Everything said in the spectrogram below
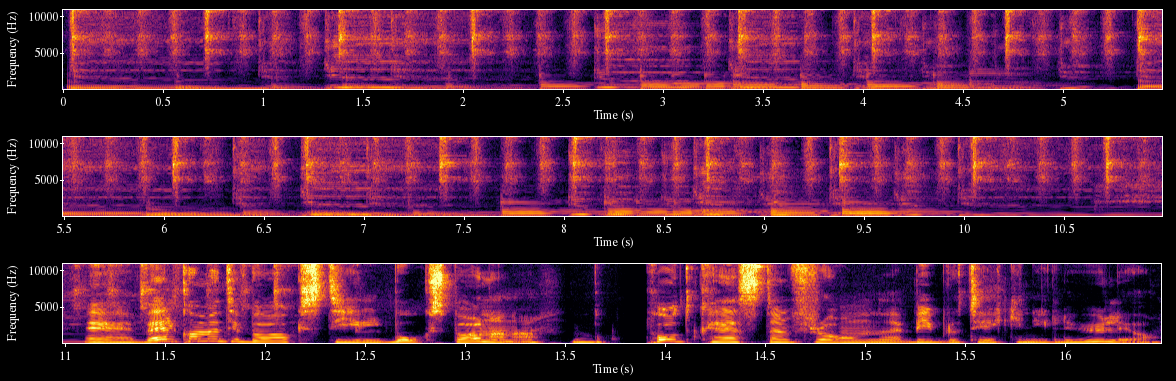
Eh, välkommen tillbaks till Bokspanarna, podcasten från biblioteken i Luleå,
